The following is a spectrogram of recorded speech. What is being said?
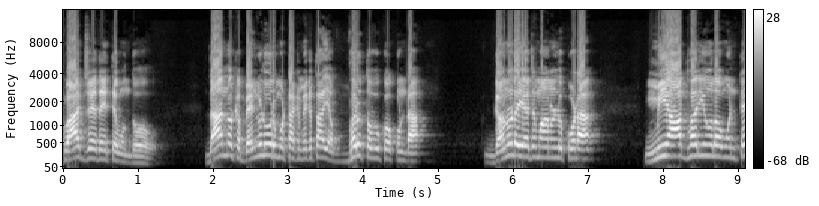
క్వాడ్జ్ ఏదైతే ఉందో దాన్ని ఒక బెంగళూరు ముఠాకి మిగతా ఎవ్వరు తవ్వుకోకుండా గనుల యజమానులు కూడా మీ ఆధ్వర్యంలో ఉంటే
